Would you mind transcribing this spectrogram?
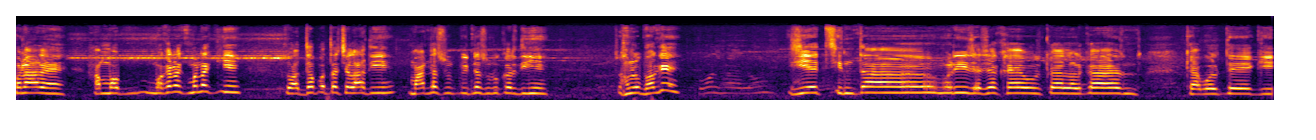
बना रहे हैं। हम मकान मना किए तो अद्धा पत्थर चला दिए मारना शुरू पीटना शुरू कर दिए। तो हम लोग भागे? ये चिंता मरी रजक है उसका लड़का क्या बोलते हैं कि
